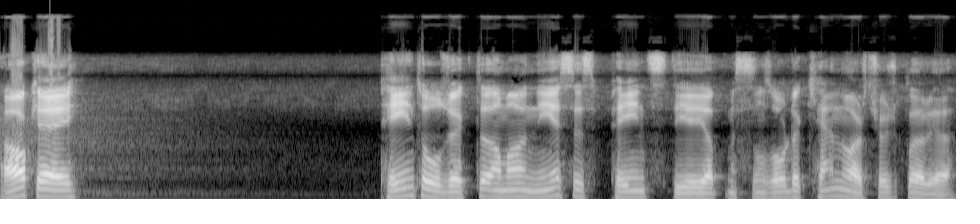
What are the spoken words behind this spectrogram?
Okay. Paint olacaktı ama niye siz Paint diye yapmışsınız? Orada can var çocuklar ya.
